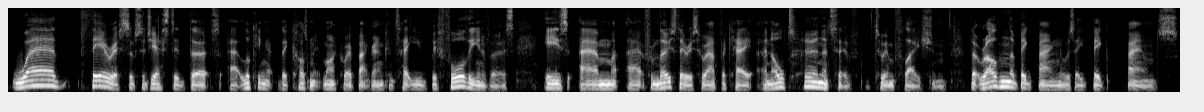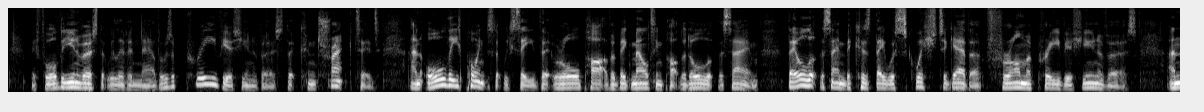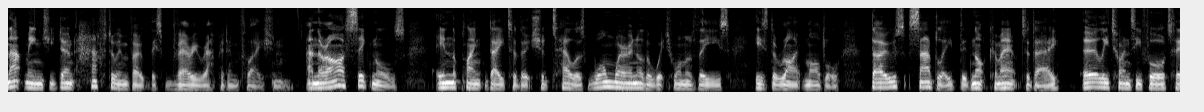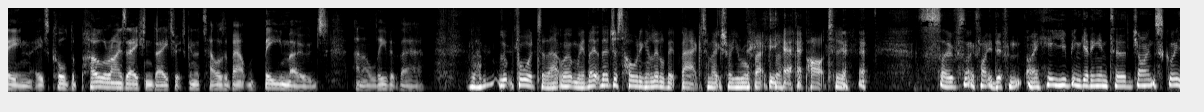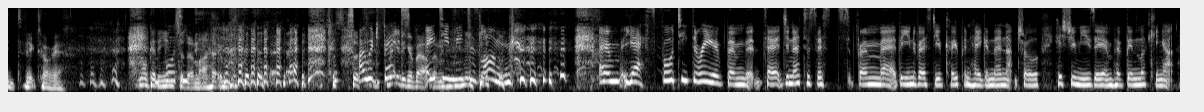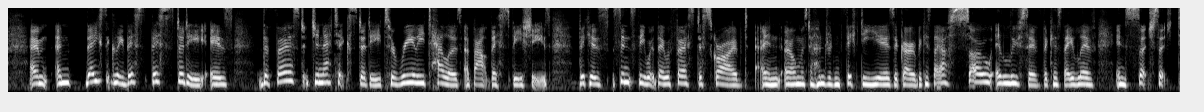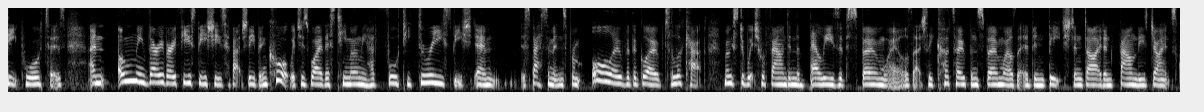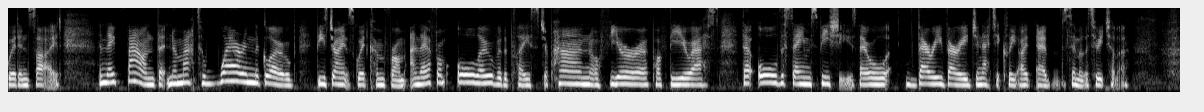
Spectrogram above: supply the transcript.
Where theorists have suggested that uh, looking at the cosmic microwave background can take you before the universe is um, uh, from those theorists who advocate an alternative to inflation, that rather than the Big Bang, there was a Big bounce. Before the universe that we live in now, there was a previous universe that contracted, and all these points that we see that are all part of a big melting pot that all look the same, they all look the same because they were squished together from a previous universe. And that means you don't have to invoke this very rapid inflation. And there are signals in the Planck data that should tell us one way or another which one of these is the right model. Those, sadly, did not come out today early 2014. It's called the polarization data. It's going to tell us about B modes, and I'll leave it there. We'll look forward to that, won't we? They're just holding a little bit back to make sure you're all back for, yeah. for part two. So, for something slightly different, I hear you've been getting into giant squid, Victoria. Not getting into them, I hope. I would fit 18 metres long. um, yes, 43 of them that uh, geneticists from uh, the University of Copenhagen, their Natural History Museum, have been looking at. Um, and basically, this, this study is the first genetic study to really tell us about this species because since they were, they were first described in almost 150 years ago, because they are so elusive because they live in such such deep waters, and only very very few species have actually been caught, which is why this team only had 43 species, um, specimens from all over the globe to look at, most of which were found in the bellies of sperm whales, actually cut open sperm whales that had been beached and died, and found these giant squid inside. And they found that no matter where in the globe these giant squid come from, and they're from all over the place Japan, off Europe, off the US, they're all the same species. They're all very, very genetically uh, similar to each other.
